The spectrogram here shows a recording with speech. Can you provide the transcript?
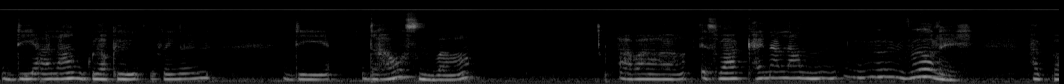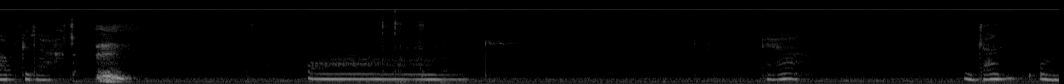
die Alarmglocke ringeln, die draußen war aber es war kein Alarm würdig, hat Bob gedacht. Und ja, dann um,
